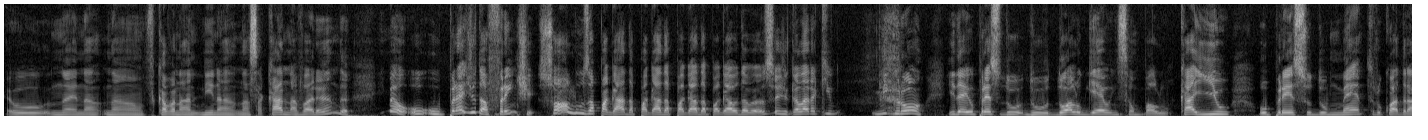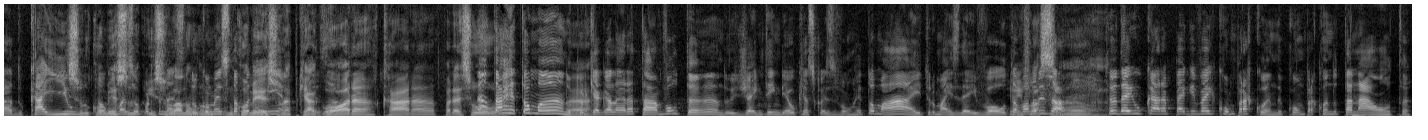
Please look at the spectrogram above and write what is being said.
eu né, na, na- ficava na- ali na, na sacada, na varanda, meu, o, o prédio da frente, só a luz apagada, apagada, apagada, apagada, ou seja, galera que migrou. E daí o preço do, do, do aluguel em São Paulo caiu, o preço do metro quadrado caiu. Isso no então, começo, isso lá no, no começo no da começo, pandemia. né? Porque Exato. agora, cara, parece o. Não, tá retomando, É. porque a galera tá voltando, já entendeu que as coisas vão retomar e tudo mais. Daí volta E a valorizar. é. Então daí o cara pega e vai comprar quando? Compra quando tá na alta.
